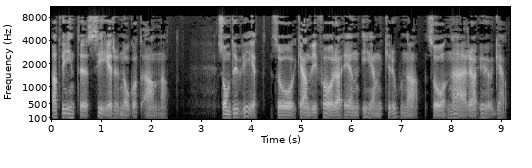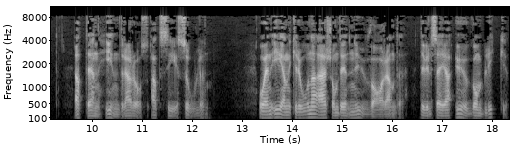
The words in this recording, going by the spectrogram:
att vi inte ser något annat. Som du vet så kan vi föra en enkrona så nära ögat att den hindrar oss att se solen. Och en enkrona är som det nuvarande, det vill säga ögonblicket,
